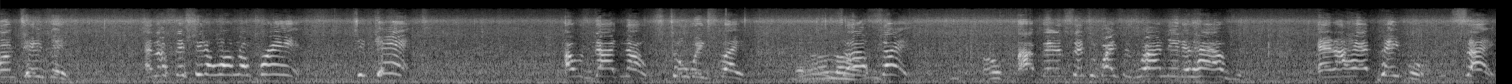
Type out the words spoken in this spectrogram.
on TV. And I said, she don't want no friends. She can't. I was diagnosed two weeks later. So I'll say, I've been in situations where I needed housing. And I had people say,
